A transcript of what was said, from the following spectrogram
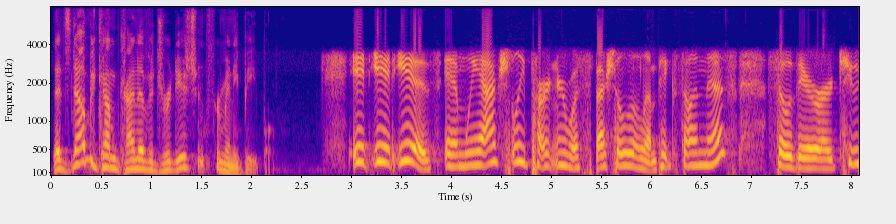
that's now become kind of a tradition for many people. It it is, and we actually partner with Special Olympics on this. So there are two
